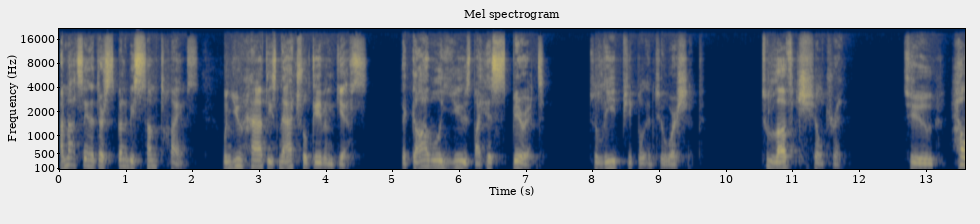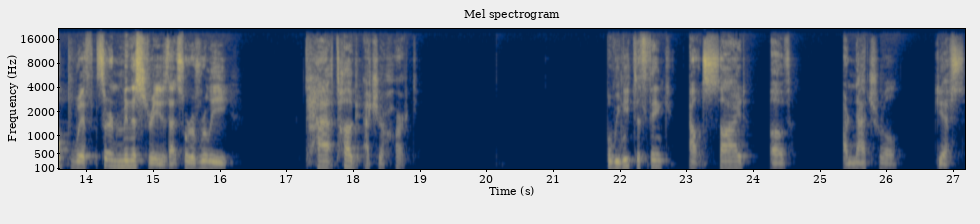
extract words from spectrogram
I'm not saying that there's going to be some times when you have these natural given gifts that God will use by His Spirit to lead people into worship, to love children, to help with certain ministries that sort of really tug at your heart. But we need to think outside of our natural gifts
